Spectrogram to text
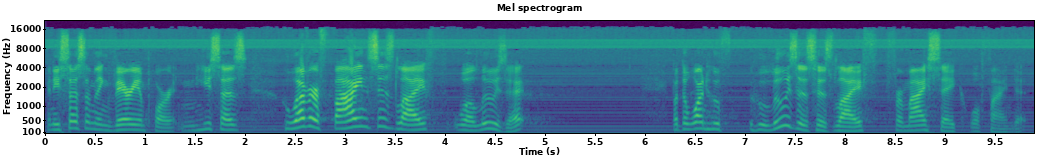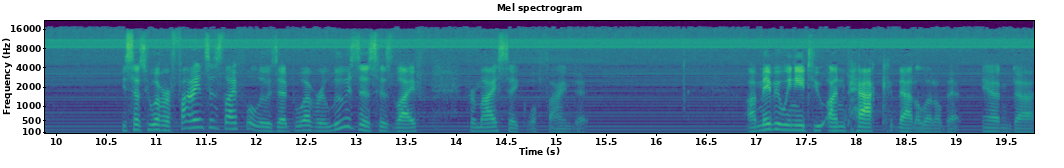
and he says something very important. He says, Whoever finds his life will lose it, but the one who, who loses his life for my sake will find it. He says, Whoever finds his life will lose it, whoever loses his life for my sake will find it. Uh, maybe we need to unpack that a little bit. And uh,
